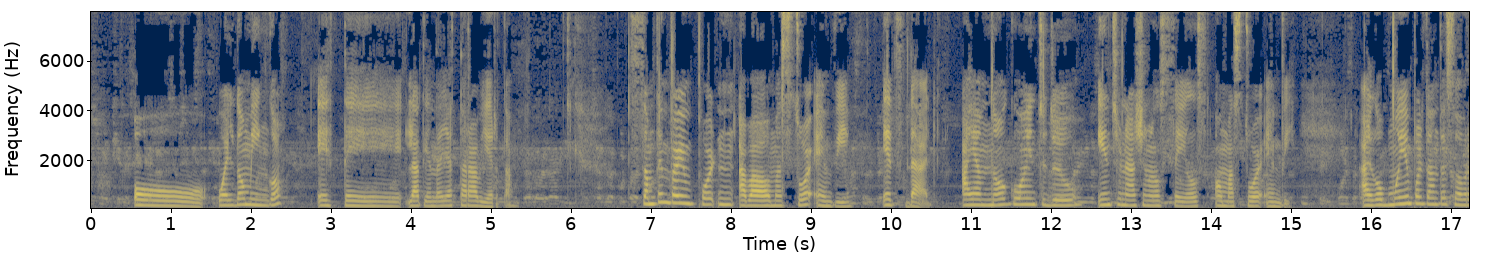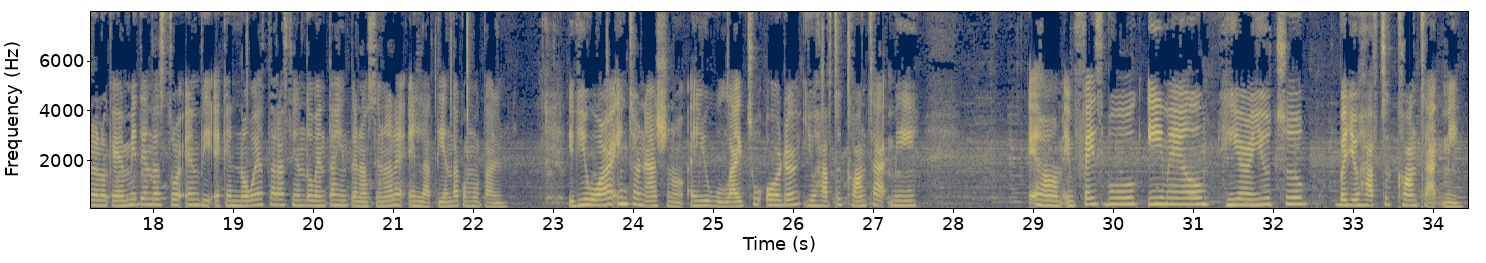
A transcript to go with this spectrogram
o, o el domingo este la tienda ya estará abierta. Something very important about my store envy it's that I am not going to do international sales on my Storenvy. Algo muy importante sobre lo que es mi tienda Storenvy es que no voy a estar haciendo ventas internacionales en la tienda como tal. If you are international and you would like to order, you have to contact me um, in Facebook, email, here on YouTube, but you have to contact me.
